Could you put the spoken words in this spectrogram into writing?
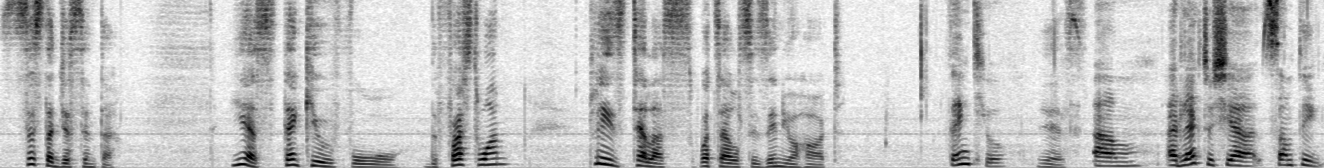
Sister Jecinta. Yes, thank you for the first one. Please tell us what else is in your heart. Thank you. Yes. Um, I'd like to share something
